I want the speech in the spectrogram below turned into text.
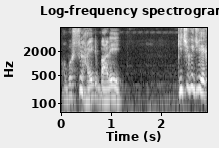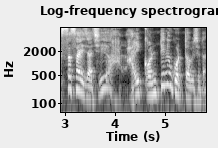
অবশ্যই হাইট বাড়ে। কিছু কিছু এক্সারসাইজ আছে হাইট কন্টিনিউ করতে হবে সেটা।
